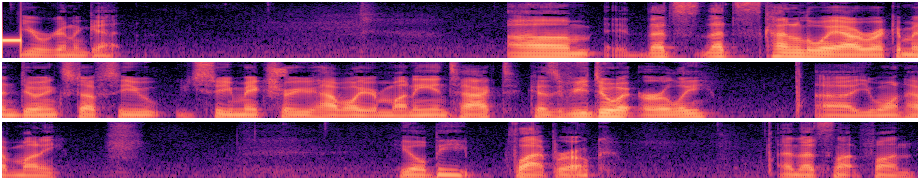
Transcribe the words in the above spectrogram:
you were gonna get. Um, that's that's kind of the way I recommend doing stuff. So you so you make sure you have all your money intact. Because if you do it early, uh, you won't have money. You'll be flat broke, and that's not fun.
